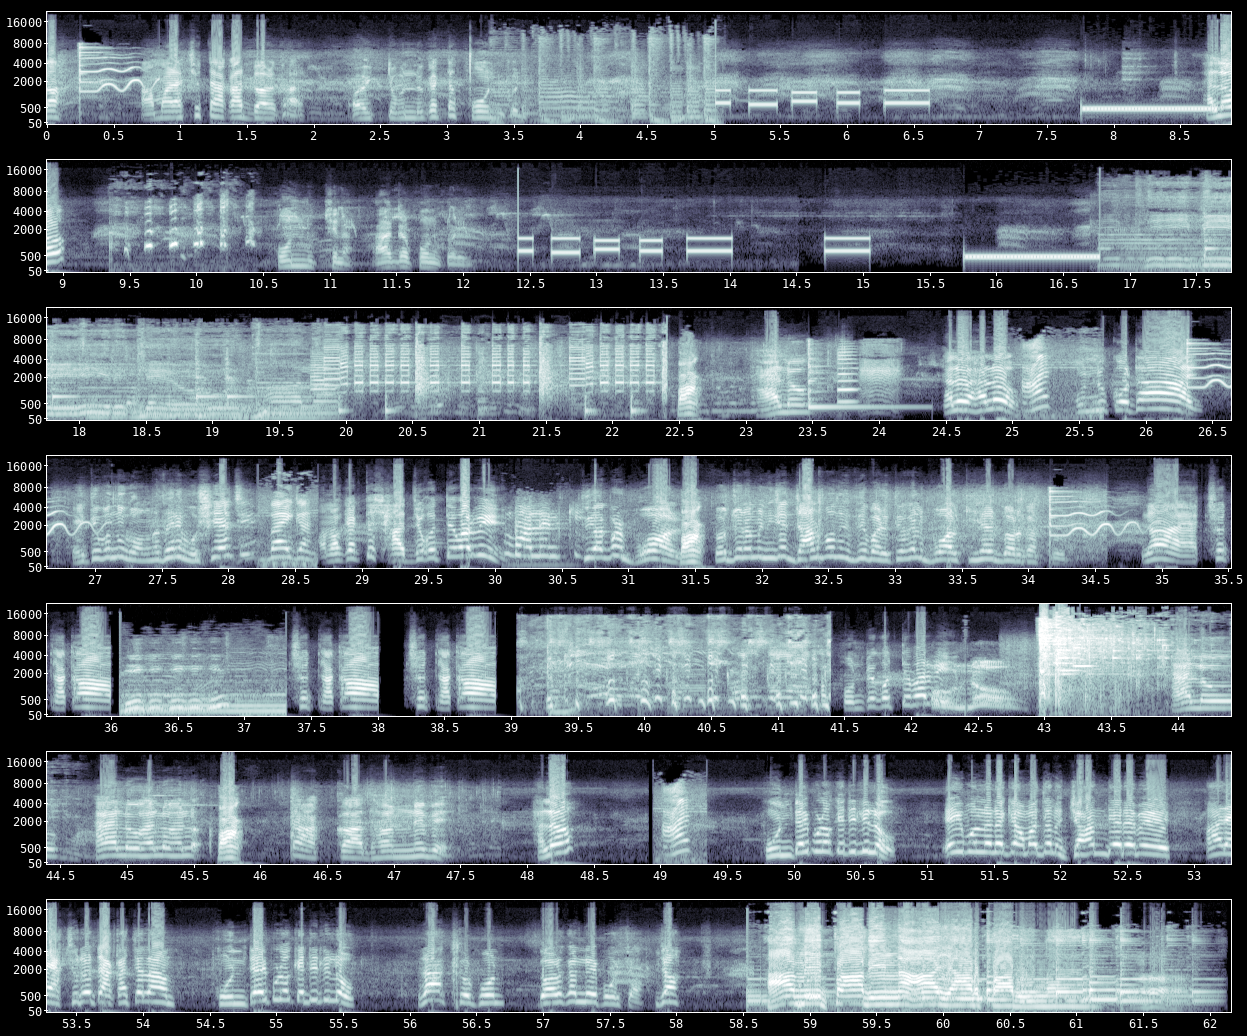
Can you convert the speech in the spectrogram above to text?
না আমার একশো টাকার দরকার। ওই টুমুন্ডুকে একটা ফোন করি। হ্যালো ফোন ঢুকছে না আগে ফোন করি। হ্যালো হ্যালো হ্যালো মুন্ডু কোথায়? এই তো বন্ধু গঙ্গা গঙ্গাধারে বসে আছি। বাইগান। আমাকে একটা সাহায্য করতে পারবি? তুই একবার বল। তোর জন্য আমি নিজের জান বন্ধ দিতে পারি। তুই খালি বল কি হেল্প দরকার তোর? না একশো টাকা। একশো টাকা একশো টাকা। ফোন পে করতে পারবি? হ্যালো হ্যালো হ্যালো হ্যালো টাকা ধার নেবে। হ্যালো ফোনটাই পুরো কেটে দিল। এই বলল নাকি আমার জন্য জান দিয়ে দেবে। আর একশোটা টাকা চালাম। ফোনটাই পুরো কেটে দিল। রাখ তোর ফোন দরকার নেই পয়সা। যা। আমি পারি না আর পারি না।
